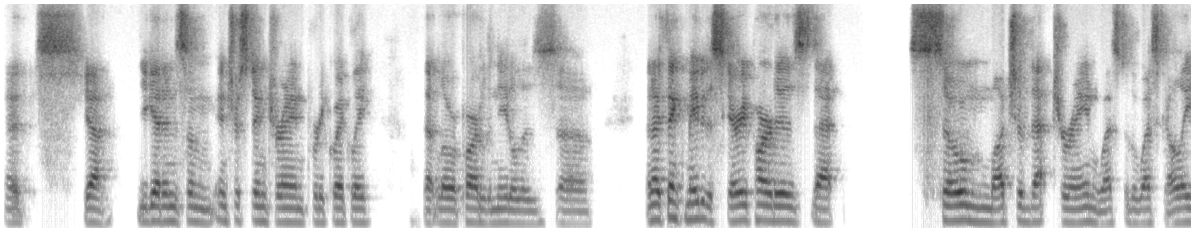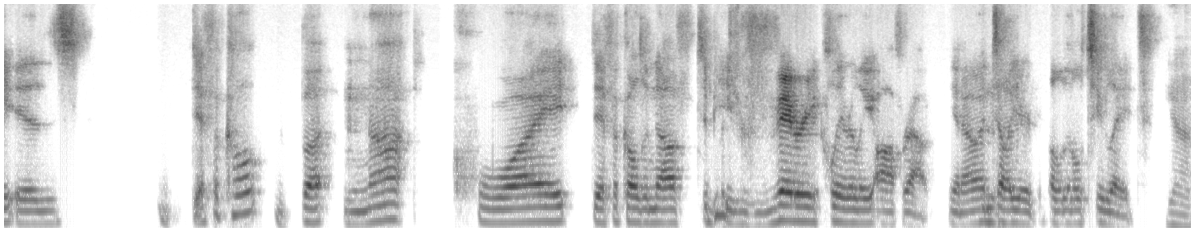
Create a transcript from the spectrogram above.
It's yeah, you get into some interesting terrain pretty quickly. That lower part of the needle is, uh, and I think maybe the scary part is that so much of that terrain west of the West Gully is difficult, but not quite difficult enough to be very clearly off route. You know, until you're a little too late. Yeah.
